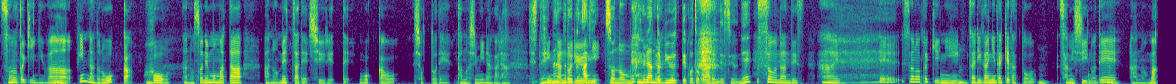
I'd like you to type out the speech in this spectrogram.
その時には、フィンランドのウォッカを、あのそれもまたあのメッツァで仕入れてウォッカをショットで楽しみながらですフィンランド流に。そのフィンランド流ってことがあるんですよね。そうなんです。はい。でその時うん。にザリガニだけだとうん。寂しいので、うん。あのマッ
